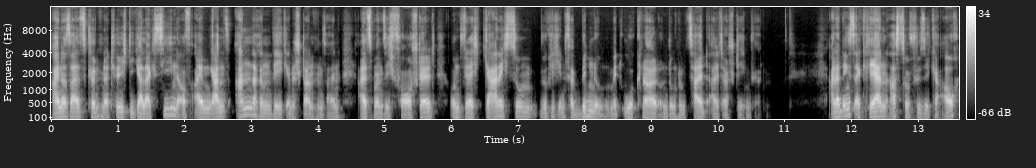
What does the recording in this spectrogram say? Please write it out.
Einerseits könnten natürlich die Galaxien auf einem ganz anderen Weg entstanden sein, als man sich vorstellt und vielleicht gar nicht so wirklich in Verbindung mit Urknall und dunklem Zeitalter stehen würden. Allerdings erklären Astrophysiker auch,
